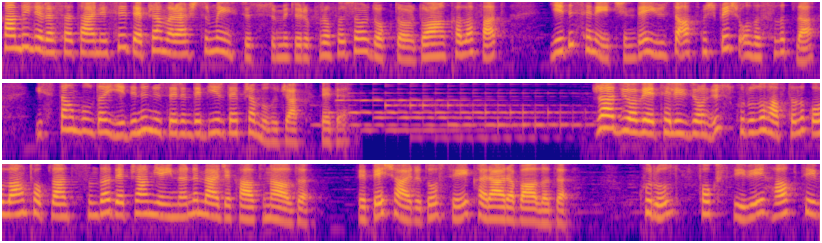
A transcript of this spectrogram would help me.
Kandilli Rasathanesi Deprem Araştırma Enstitüsü Müdürü Profesör Doktor Doğan Kalafat, 7 sene içinde %65 olasılıkla İstanbul'da 7'nin üzerinde bir deprem olacak, dedi. Radyo ve Televizyon Üst Kurulu haftalık olağan toplantısında deprem yayınlarını mercek altına aldı ve 5 ayrı dosyayı karara bağladı. Kurul, Fox TV, Halk TV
